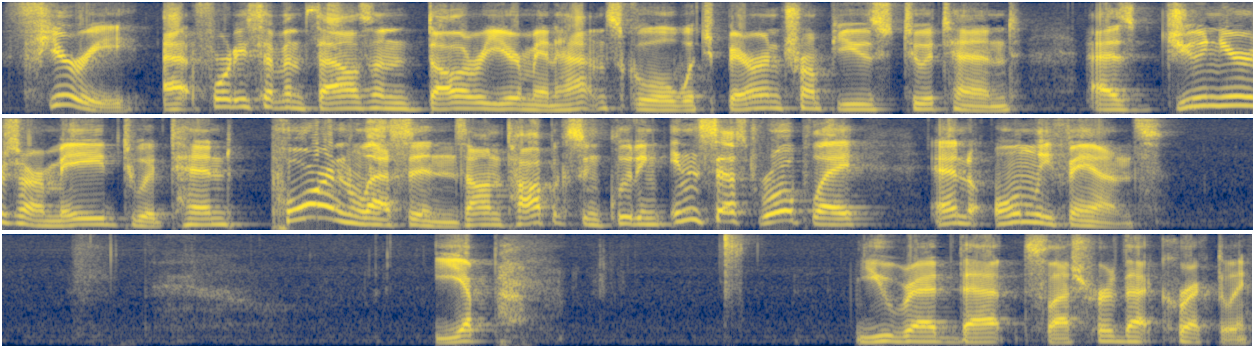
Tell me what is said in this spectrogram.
Fury at $47,000 a year Manhattan school, which Barron Trump used to attend, as juniors are made to attend porn lessons on topics including incest roleplay and OnlyFans. Yep. You read that slash heard that correctly.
